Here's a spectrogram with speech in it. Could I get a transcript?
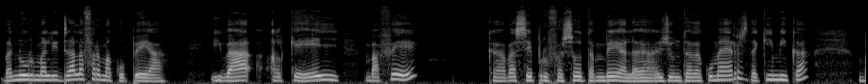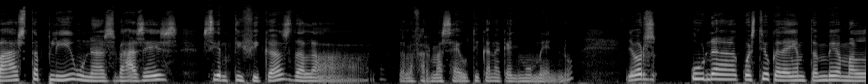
va normalitzar la farmacopea i va, el que ell va fer que va ser professor també a la Junta de Comerç de Química, va establir unes bases científiques de la, de la farmacèutica en aquell moment. No? Llavors, una qüestió que dèiem també amb el,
